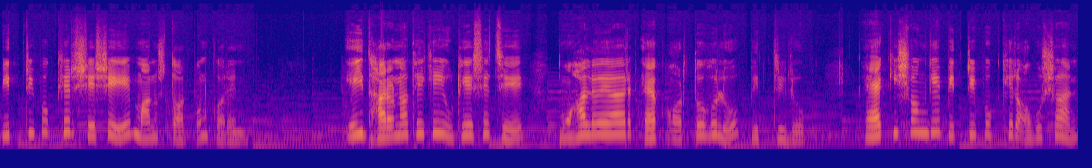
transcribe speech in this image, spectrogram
পিতৃপক্ষের শেষে মানুষ তর্পণ করেন। এই ধারণা থেকেই উঠে এসেছে, মহালয়ার এক অর্থ হল পিতৃলোক। একই সঙ্গে পিতৃপক্ষের অবসান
